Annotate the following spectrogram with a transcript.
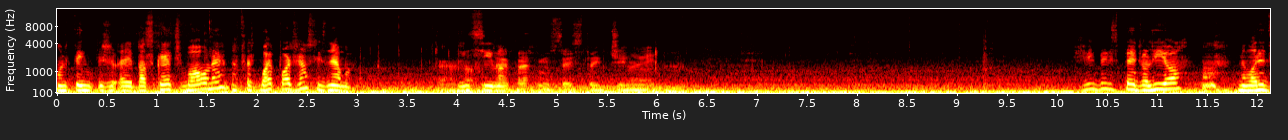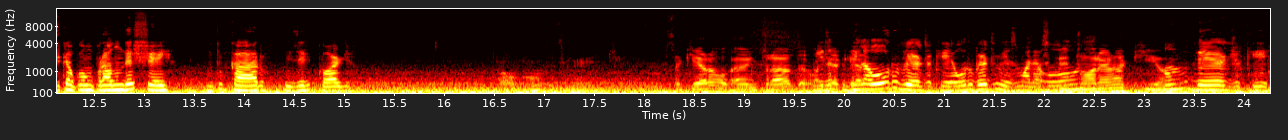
Onde tem é, basquetebol, né? Basquetebol é porte já fiz, né, amor? É, Em cima. Tem, não sei se tem time ainda. Gente, esse prédio ali, ó. Ah, Meu marido quer comprar, eu não deixei. Muito caro, misericórdia. Isso aqui era a entrada onde Vila, é que Vila era. Ouro Verde aqui, é Ouro Verde mesmo, olha. O Ouro, escritório era aqui, ó. Ouro Verde aqui.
